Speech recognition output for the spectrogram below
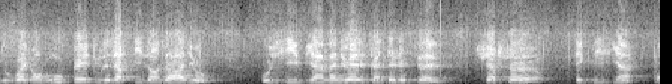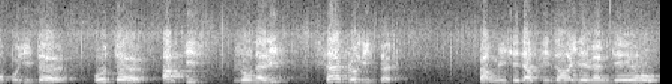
nous voyons grouper tous les artisans de la radio, aussi bien manuels qu'intellectuels, chercheurs, techniciens, compositeurs, auteurs, artistes, journalistes, simples auditeurs. Parmi ces artisans, il est même des héros,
